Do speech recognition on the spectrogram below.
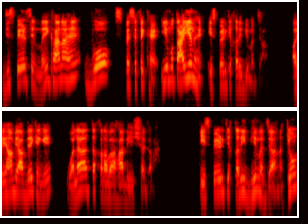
جس پیڑ سے نہیں کھانا ہے، وہ اسپیسیفک ہے۔ یہ متعین ہے۔ اس پیڑ کے قریب بھی مت جاؤ۔ اور یہاں بھی آپ دیکھیں گے، ولا تقربا ہادی شجرہ کہ اس پیڑ کے قریب بھی مت جانا۔ کیوں؟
